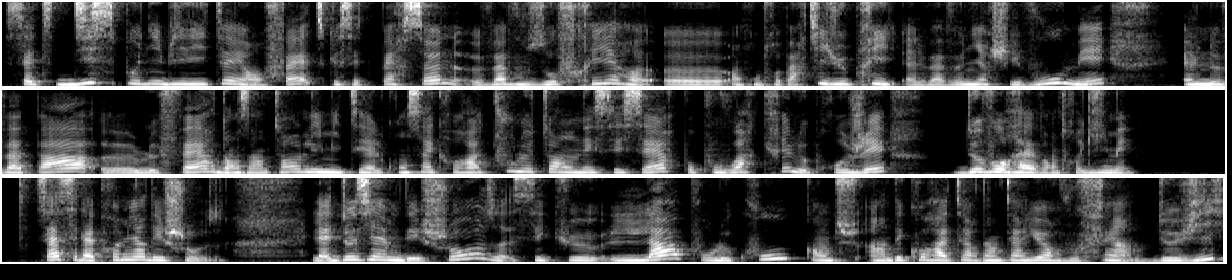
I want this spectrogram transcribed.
cette disponibilité en fait que cette personne va vous offrir euh, en contrepartie du prix. Elle va venir chez vous, mais elle ne va pas euh, le faire dans un temps limité. Elle consacrera tout le temps nécessaire pour pouvoir créer le projet de vos rêves, entre guillemets. Ça, c'est la première des choses. La deuxième des choses, c'est que là, pour le coup, quand un décorateur d'intérieur vous fait un devis,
